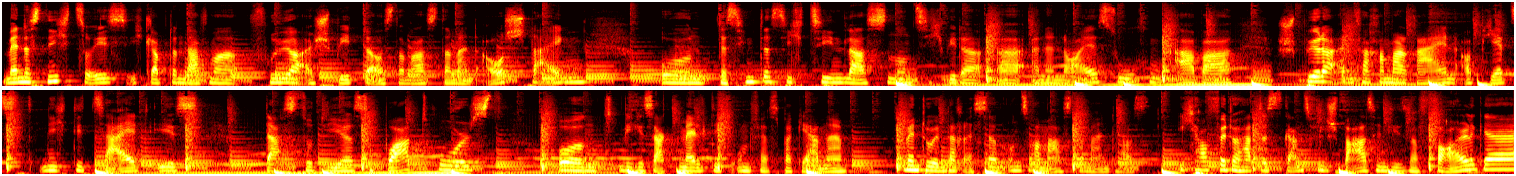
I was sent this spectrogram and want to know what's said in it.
Wenn das nicht so ist, ich glaube, dann darf man früher als später aus der Mastermind aussteigen und das hinter sich ziehen lassen und sich wieder äh, eine neue suchen. Aber spür da einfach einmal rein, ob jetzt nicht die Zeit ist, dass du dir Support holst. Und wie gesagt, melde dich unfassbar gerne, wenn du Interesse an unserer Mastermind hast. Ich hoffe, du hattest ganz viel Spaß in dieser Folge,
